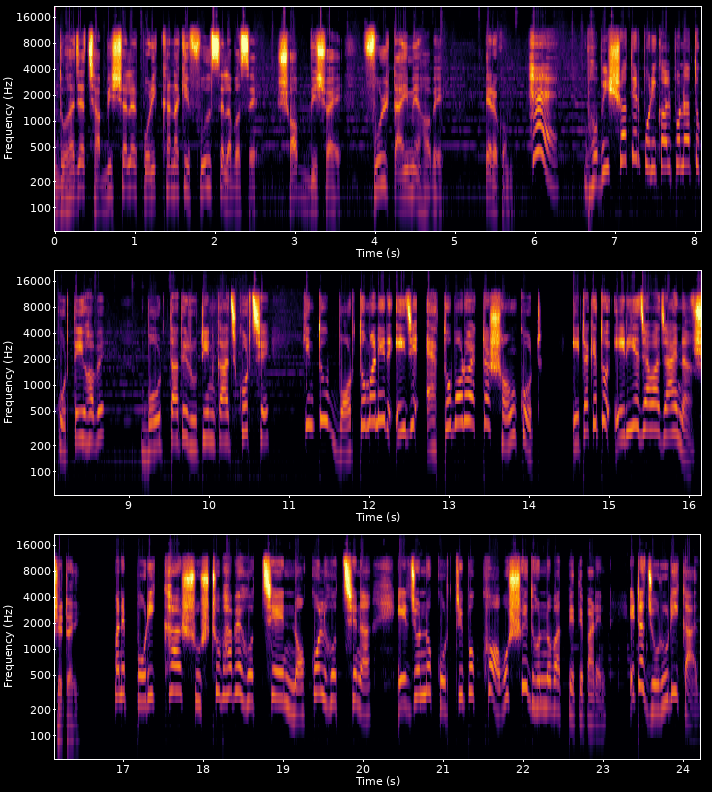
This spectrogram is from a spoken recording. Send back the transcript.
দু হাজার ছাব্বিশ সালের পরীক্ষা নাকি ফুল সিলেবাসে সব বিষয়ে ফুল টাইমে হবে এরকম। হ্যাঁ ভবিষ্যতের পরিকল্পনা তো করতেই হবে। বোর্ড তাতে রুটিন কাজ করছে কিন্তু বর্তমানের এই যে এত বড় একটা সংকট এটাকে তো এড়িয়ে যাওয়া যায় না। সেটাই। মানে পরীক্ষা সুষ্ঠুভাবে হচ্ছে নকল হচ্ছে না এর জন্য কর্তৃপক্ষ অবশ্যই ধন্যবাদ পেতে পারেন। এটা জরুরি কাজ।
